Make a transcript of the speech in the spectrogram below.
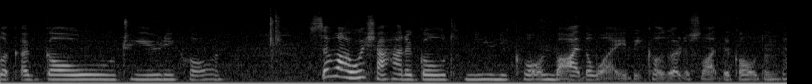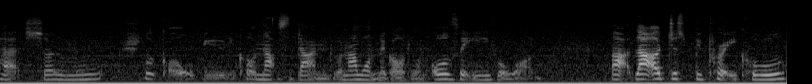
Look, a gold unicorn. So I wish I had a golden unicorn by the way because I just like the golden pets so much. Look, gold unicorn, that's the diamond one. I want the gold one or the evil one. That that would just be pretty cool.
